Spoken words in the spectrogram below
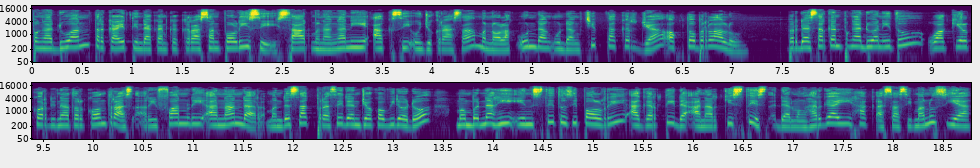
pengaduan terkait tindakan kekerasan polisi saat menangani aksi unjuk rasa menolak Undang-Undang Cipta Kerja Oktober lalu. Berdasarkan pengaduan itu, Wakil Koordinator Kontras Rifanli Anandar mendesak Presiden Joko Widodo membenahi institusi Polri agar tidak anarkistis dan menghargai hak asasi manusia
